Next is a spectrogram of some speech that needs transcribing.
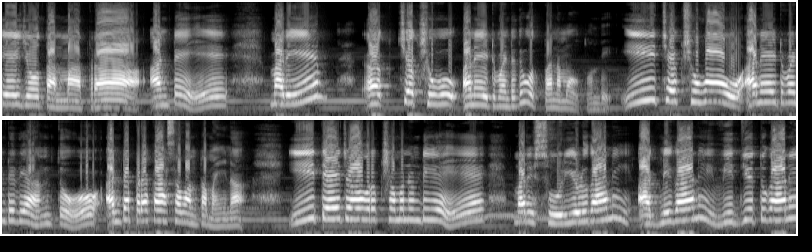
తేజో తన్మాత్ర అంటే మరి చక్షువు అనేటువంటిది ఉత్పన్నమవుతుంది. ఈ చక్షువు అనేటువంటిది అంతో అంటే ప్రకాశవంతమైన. ఈ తేజవృక్షము వృక్షము నుండి మరి సూర్యుడు కానీ అగ్ని కానీ విద్యుత్తు కానీ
